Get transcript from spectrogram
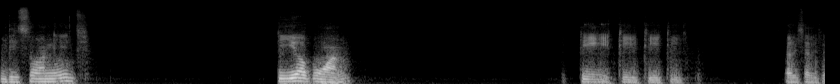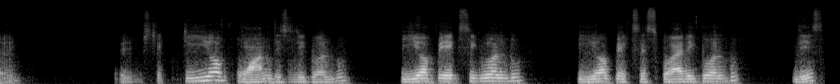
this one is t of 1 t t t t. Sorry sorry sorry. T of 1 this is equal to t of x equal to t of x square equal to this.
